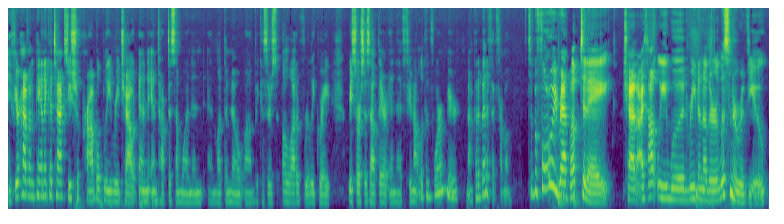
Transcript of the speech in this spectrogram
If you're having panic attacks, you should probably reach out and, and talk to someone and, and let them know um, because there's a lot of really great resources out there. And if you're not looking for them, you're not going to benefit from them. So before we wrap up today, Chad, I thought we would read another listener review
